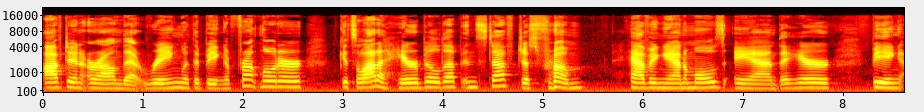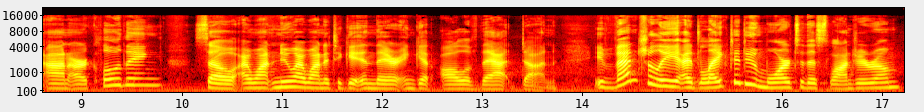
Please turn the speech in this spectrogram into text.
often around that ring with it being a front loader gets a lot of hair buildup and stuff just from having animals and the hair being on our clothing. So I want knew I wanted to get in there and get all of that done. Eventually, I'd like to do more to this laundry room.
